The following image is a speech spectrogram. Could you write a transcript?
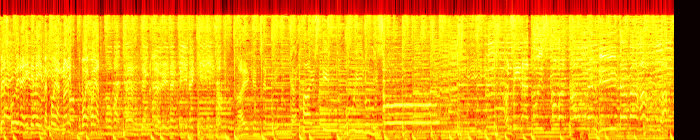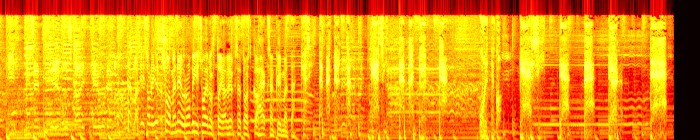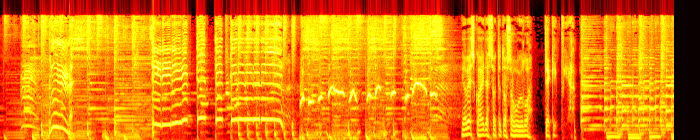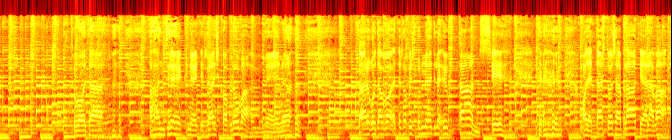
Vesku yhden hitin ihme, pojat, no niin, voi pojat. Muvan tähden öinen viime kiito, kaiken sen minkä aistin huiluni soi. Kaikkeuden alla. Tämä siis oli Suomen Euroviisu-edustaja 1980. Käsittämätöntä, käsittämätöntä. Kuulitteko? Käsittämätöntä. Mm. Ja Vesko heitä soitti tuossa huilua. Sekin vielä. Tuota, anteeksi neiti raiskaap luvan meina. Tarkoitan vaan, että sopisiko neitille yksi tanssi. Otettais tuossa plaatialla vaan.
